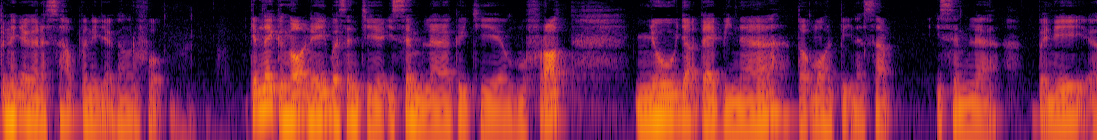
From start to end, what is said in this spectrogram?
pani dạo gang sab pani dạo gang rufu. Chấm này cái ngõ này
